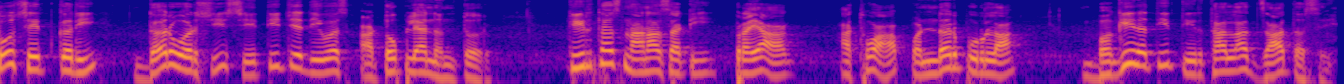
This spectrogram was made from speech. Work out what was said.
तो शेतकरी दरवर्षी शेतीचे दिवस आटोपल्यानंतर तीर्थस्नानासाठी प्रयाग अथवा पंढरपूरला भगीरथी तीर्थाला जात असे.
